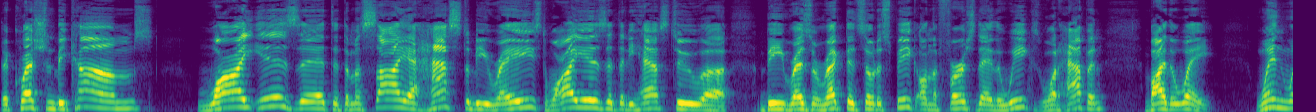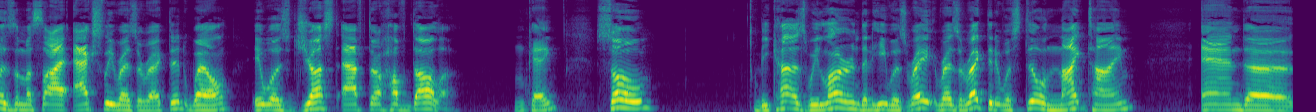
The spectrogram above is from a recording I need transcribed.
the question becomes why is it that the Messiah has to be raised? Why is it that he has to uh, be resurrected, so to speak, on the first day of the week? What happened? By the way, when was the Messiah actually resurrected? Well, it was just after Havdalah. Okay? So, because we learned that he was re- resurrected, it was still nighttime, and uh,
